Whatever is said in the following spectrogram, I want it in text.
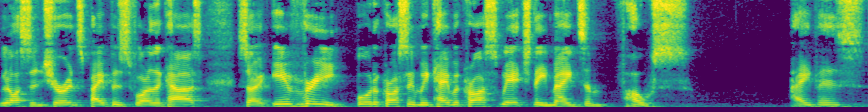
We lost insurance papers for one of the cars. So every border crossing we came across, we actually made some false papers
